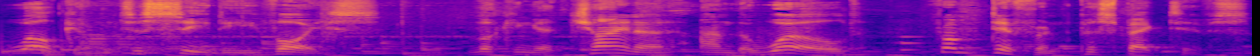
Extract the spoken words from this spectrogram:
Welcome to CD Voice, looking at China and the world from different perspectives.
